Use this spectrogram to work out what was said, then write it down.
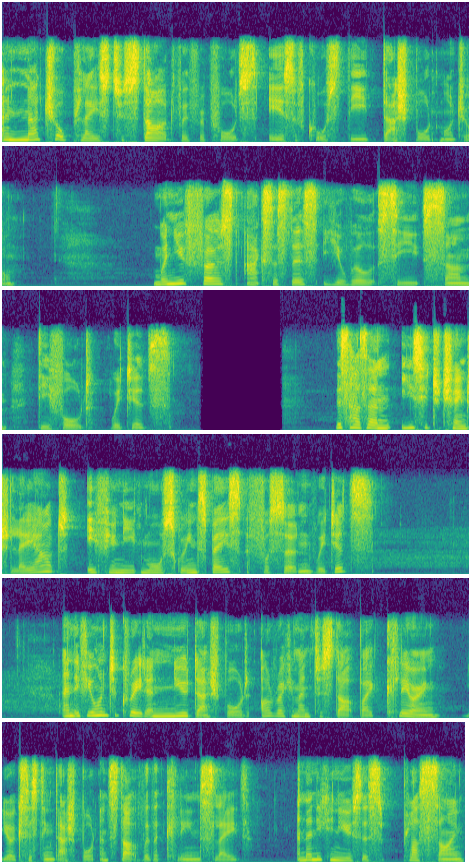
A natural place to start with reports is of course the dashboard module. When you first access this, you will see some default widgets. This has an easy to change layout if you need more screen space for certain widgets. And if you want to create a new dashboard, I'll recommend to start by clearing your existing dashboard and start with a clean slate. And then you can use this plus sign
